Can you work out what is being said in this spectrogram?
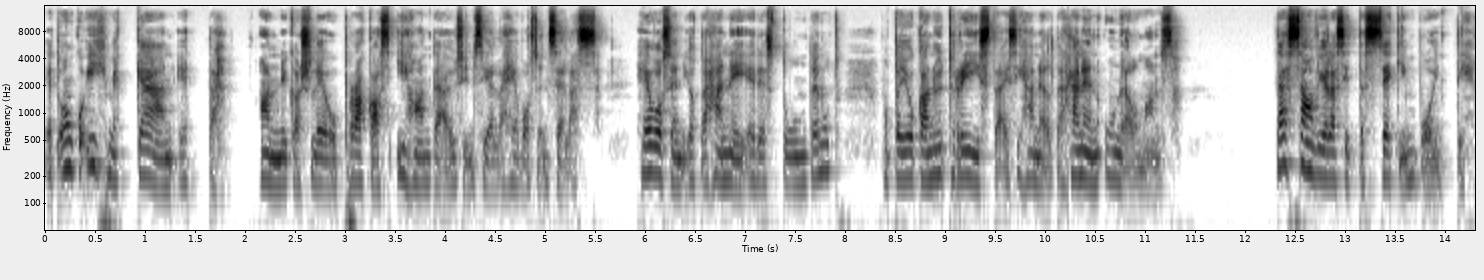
Että onko ihmekään, että Annika Sleu prakas ihan täysin siellä hevosen selässä. Hevosen, jota hän ei edes tuntenut, mutta joka nyt riistäisi häneltä hänen unelmansa. Tässä on vielä sitten sekin pointti,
